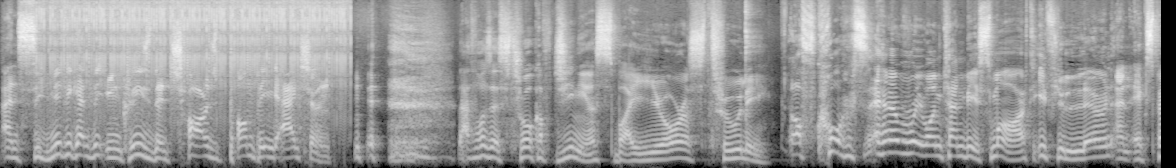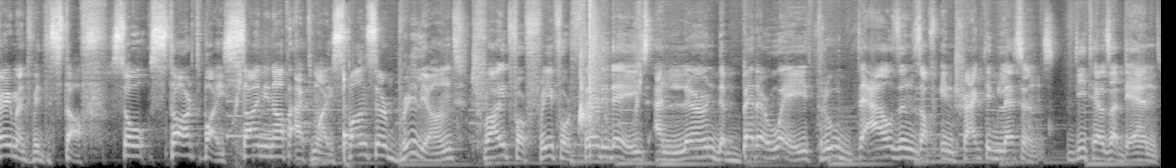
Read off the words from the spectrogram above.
and significantly increase the charge pumping action. that was a stroke of genius by yours truly. Of course, everyone can be smart if you learn and experiment with stuff. So start by signing up at my sponsor Brilliant, try it for free for 30 days and learn the better way through thousands of interactive lessons. Details at the end.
